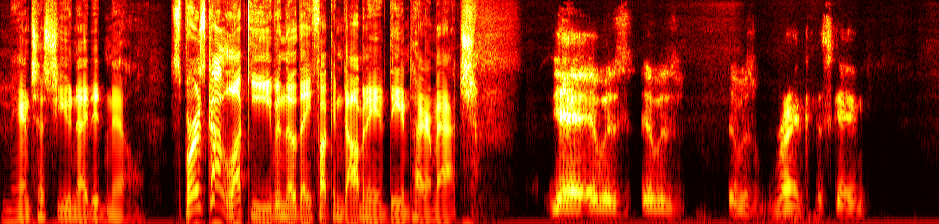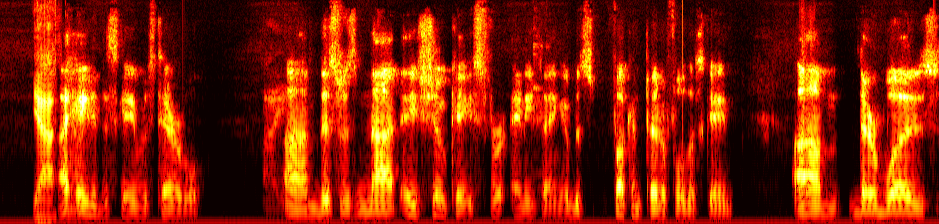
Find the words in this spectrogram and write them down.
Manchester United nil. Spurs got lucky even though they fucking dominated the entire match. Yeah, it was it was it was rank this game. Yeah. I hated this game. It was terrible. Um, this was not a showcase for anything. It was fucking pitiful. This game. Um, there was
